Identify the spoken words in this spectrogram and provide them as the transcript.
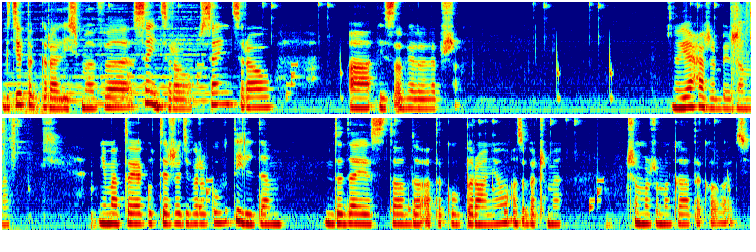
Gdzie tak graliśmy? W Saints Row. Saints Row a jest o wiele lepsze. No jaha, że bierzemy. Nie ma to jak uderzać wrogów dildem. Dodaję 100 do ataków bronią, a zobaczymy, czy możemy go atakować.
